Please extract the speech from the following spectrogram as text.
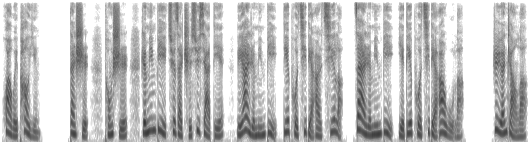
化为泡影，但是同时人民币却在持续下跌，离岸人民币跌破七点二七了，在岸人民币也跌破七点二五了。日元涨了，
